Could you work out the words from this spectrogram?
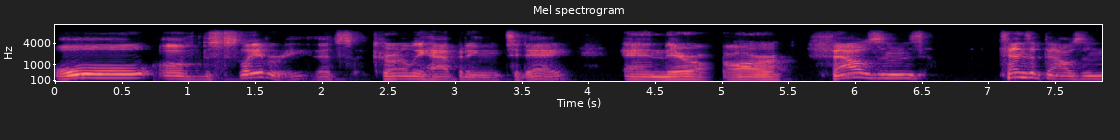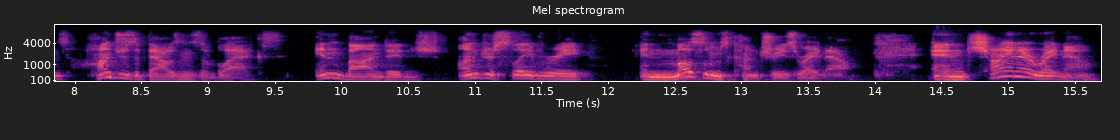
all of the slavery that's currently happening today. And there are thousands, tens of thousands, hundreds of thousands of blacks in bondage under slavery in Muslims countries right now. And China right now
